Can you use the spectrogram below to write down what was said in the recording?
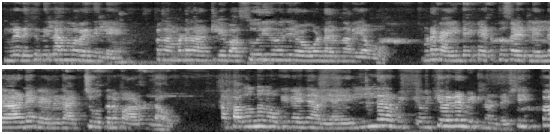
നിങ്ങൾ എടുക്കുന്നില്ല എന്ന് പറയുന്നില്ലേ? ഇപ്പൊ നമ്മുടെ നാട്ടിൽ വസൂരി എന്ന് പറഞ്ഞ രോഗം ഉണ്ടായിരുന്നു അറിയാവോ? നമ്മുടെ കൈന്റെ ഒക്കെ ഇടത്ത സൈഡിൽ എല്ലാവരുടെയും കയ്യിൽ ഒരു അച്ചു കുത്തന പാടുണ്ടാവും. അപ്പൊ അതൊന്ന് നോക്കിക്കഴിഞ്ഞാൽ അറിയാം. എല്ലാ മിക്ക മിക്കവരുടെയും വീട്ടിലുണ്ട്. പക്ഷെ ഇപ്പൊ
